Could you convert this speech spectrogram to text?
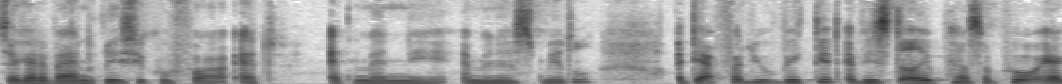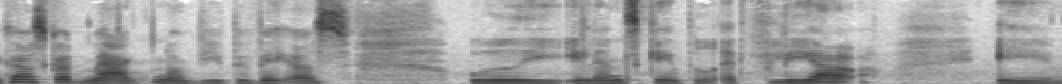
så kan der være en risiko for, at, at, man, øh, at man er smittet. Og derfor er det jo vigtigt, at vi stadig passer på. Jeg kan også godt mærke, når vi bevæger os ude i, i landskabet, at flere øh,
